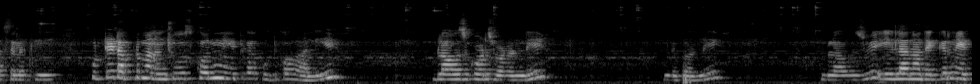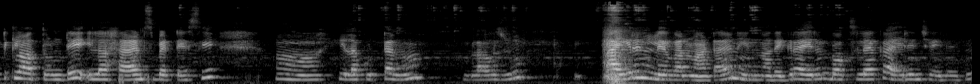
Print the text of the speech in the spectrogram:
అసలుకి కుట్టేటప్పుడు మనం చూసుకొని నీట్గా కుట్టుకోవాలి. బ్లౌజ్ కూడా చూడండి. ఇదిగోండి. బ్లౌజ్. ఇలా నా దగ్గర నెట్ క్లాత్ ఉంటే ఇలా హ్యాండ్స్ పెట్టేసి ఇలా కుట్టాను. బ్లౌజు. ఐరన్ లేవు అనమాట నేను నా దగ్గర ఐరన్ బాక్స్ లేక ఐరన్ చేయలేదు.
